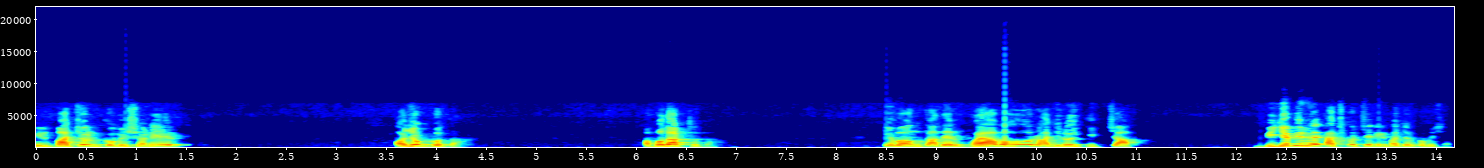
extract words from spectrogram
নির্বাচন কমিশনের অযোগ্যতা, অপদার্থতা এবং তাদের ভয়াবহ রাজনৈতিক চাপ বিজেপির হয়ে কাজ করছে নির্বাচন কমিশন।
